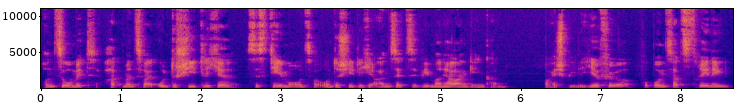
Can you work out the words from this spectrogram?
Und somit hat man zwei unterschiedliche Systeme und zwei unterschiedliche Ansätze, wie man herangehen kann. Beispiele hierfür, Verbundsatztraining,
